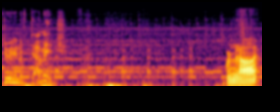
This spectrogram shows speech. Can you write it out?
Doing enough damage. We're not.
